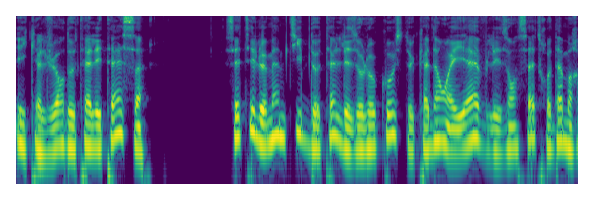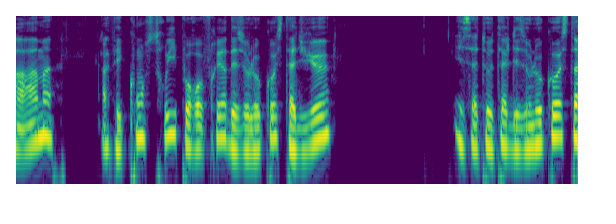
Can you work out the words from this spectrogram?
Et quel genre d'autel était-ce? C'était le même type d'autel des holocaustes qu'Adam et Ève, les ancêtres d'Abraham, avaient construit pour offrir des holocaustes à Dieu. Et cet autel des holocaustes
